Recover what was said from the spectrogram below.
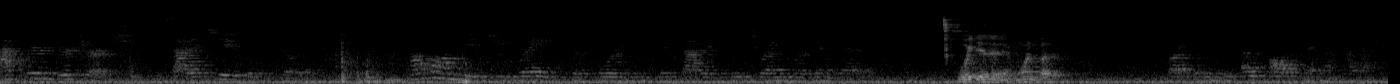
after your church decided to disaffiliate, how long did you wait before you decided which way you were going to go? We did it in one vote. Like in the, oh, all the same time? I got you.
